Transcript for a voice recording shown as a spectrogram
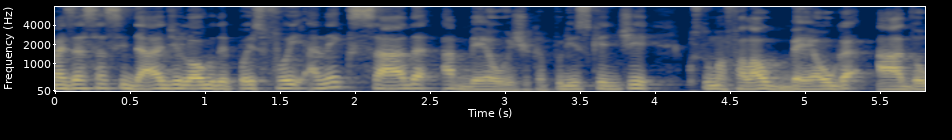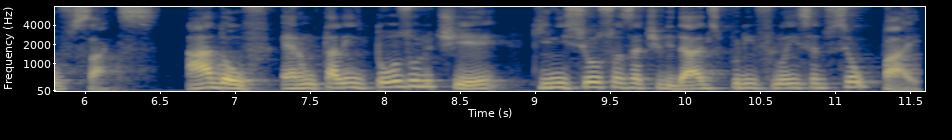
mas essa cidade logo depois foi anexada à Bélgica, por isso que a gente costuma falar o belga Adolf Sax. Adolf era um talentoso luthier que iniciou suas atividades por influência do seu pai.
